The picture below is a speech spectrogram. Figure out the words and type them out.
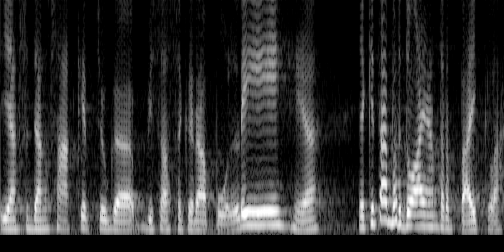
yang sedang sakit juga bisa segera pulih ya. Ya kita berdoa yang terbaik lah.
